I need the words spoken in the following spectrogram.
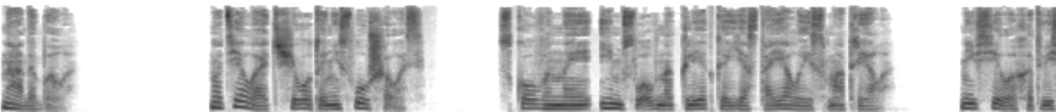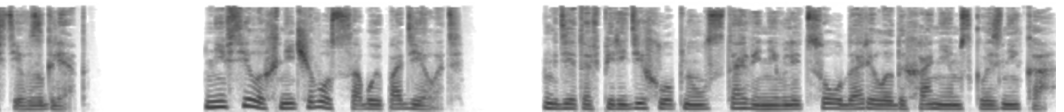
Надо было. Но тело от чего-то не слушалось. Скованная им, словно клеткой, я стояла и смотрела. Не в силах отвести взгляд. Не в силах ничего с собой поделать. Где-то впереди хлопнул ставень, и в лицо ударило дыханием сквозняка.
